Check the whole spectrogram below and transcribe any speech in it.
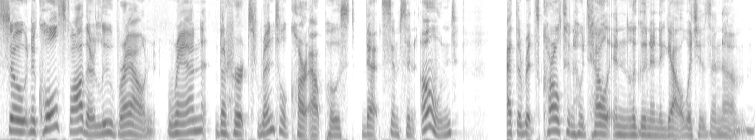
So, Nicole's father, Lou Brown, ran the Hertz rental car outpost that Simpson owned at the Ritz Carlton Hotel in Laguna Niguel, which is in um,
